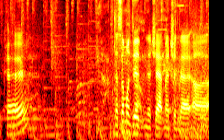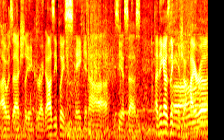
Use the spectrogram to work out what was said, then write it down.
Okay. Now someone did in the chat mention that uh, I was actually incorrect. Ozy plays Snake in uh, ZSS. I think I was thinking Shahira.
